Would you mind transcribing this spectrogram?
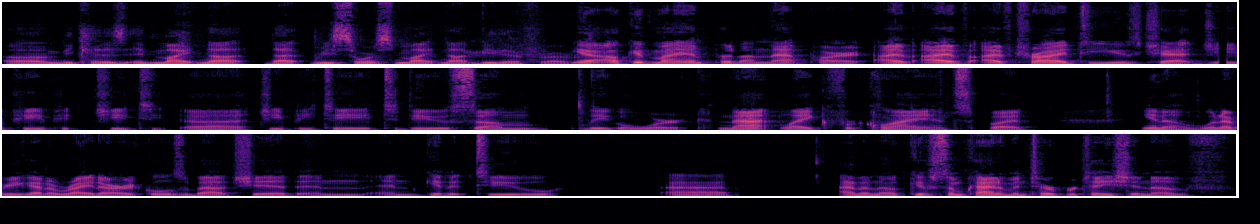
um, because it might not, that resource might not be there forever. Yeah, I'll give my input on that part. I've I've I've tried to use Chat GPT, uh, GPT to do some legal work, not like for clients, but you know, whenever you got to write articles about shit and and get it to, uh, I don't know, give some kind of interpretation of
